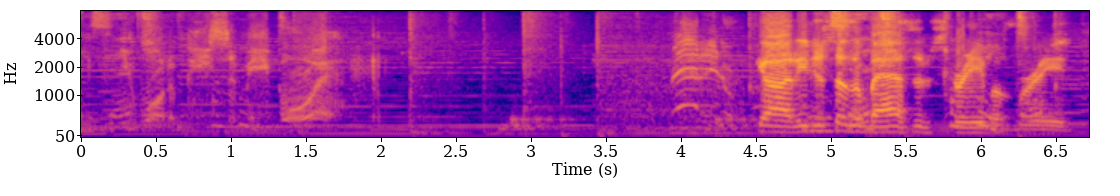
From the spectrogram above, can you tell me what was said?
Research Want a piece of me, boy? God, he just has a massive stream of complete. breed.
